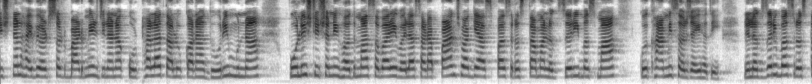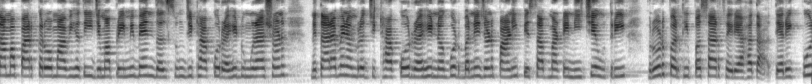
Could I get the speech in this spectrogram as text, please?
નેશનલ હાઈવે અડસઠ બાડમેર જિલ્લાના કોઠાલા તાલુકાના ધોરીમુના પોલીસ સ્ટેશનની હદમાં સવારે વહેલા સાડા પાંચ વાગ્યા આસપાસ રસ્તામાં લક્ઝરી બસમાં કોઈ ખામી સર્જાઈ હતી ને લક્ઝરી બસ રસ્તામાં પાર્ક કરવામાં આવી હતી, જેમાં પ્રેમીબેન દલસુંગજી ઠાકોર, રહે ડુંગરાસણ ને તારાબેન અમરતજી ઠાકોર, રહે નગોટ બંને જણ પાણી પેશાબ માટે નીચે ઉતરી રોડ પરથી પસાર થઈ રહ્યા હતા. ત્યારે એક પૂર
